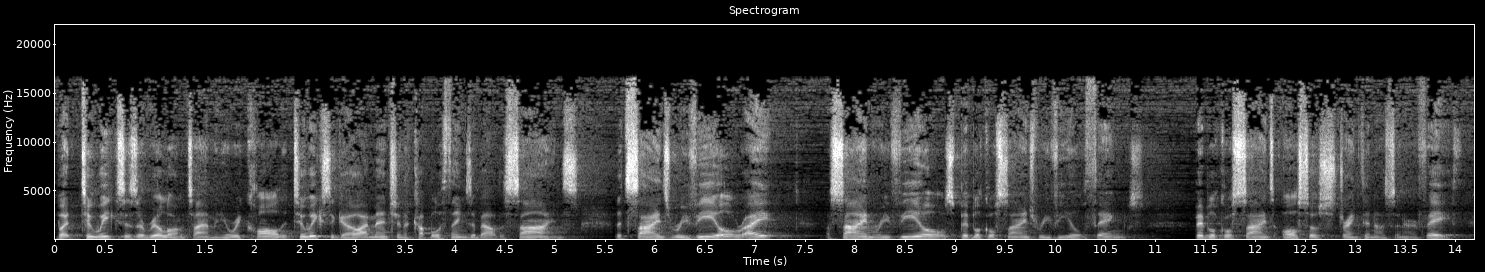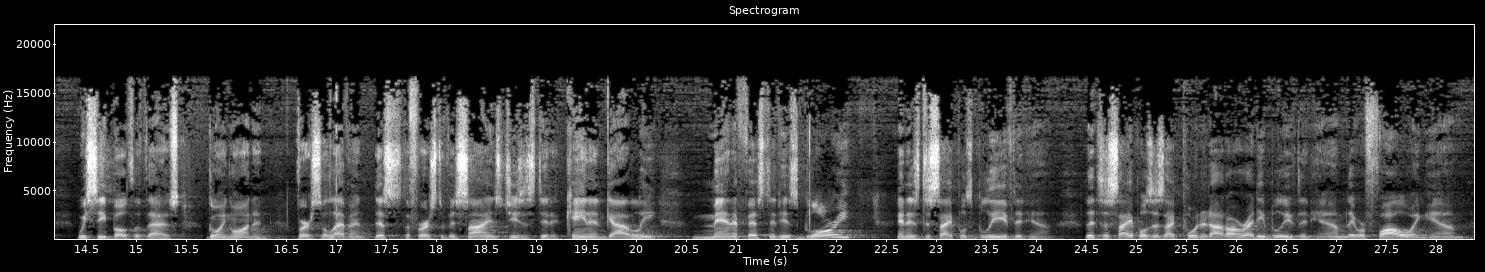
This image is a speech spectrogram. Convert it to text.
but two weeks is a real long time. And you'll recall that two weeks ago, I mentioned a couple of things about the signs. That signs reveal, right? A sign reveals, biblical signs reveal things. Biblical signs also strengthen us in our faith. We see both of those going on in verse 11. This is the first of his signs Jesus did at Cana in Galilee, manifested his glory, and his disciples believed in him. The disciples, as I pointed out, already believed in him. They were following him.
